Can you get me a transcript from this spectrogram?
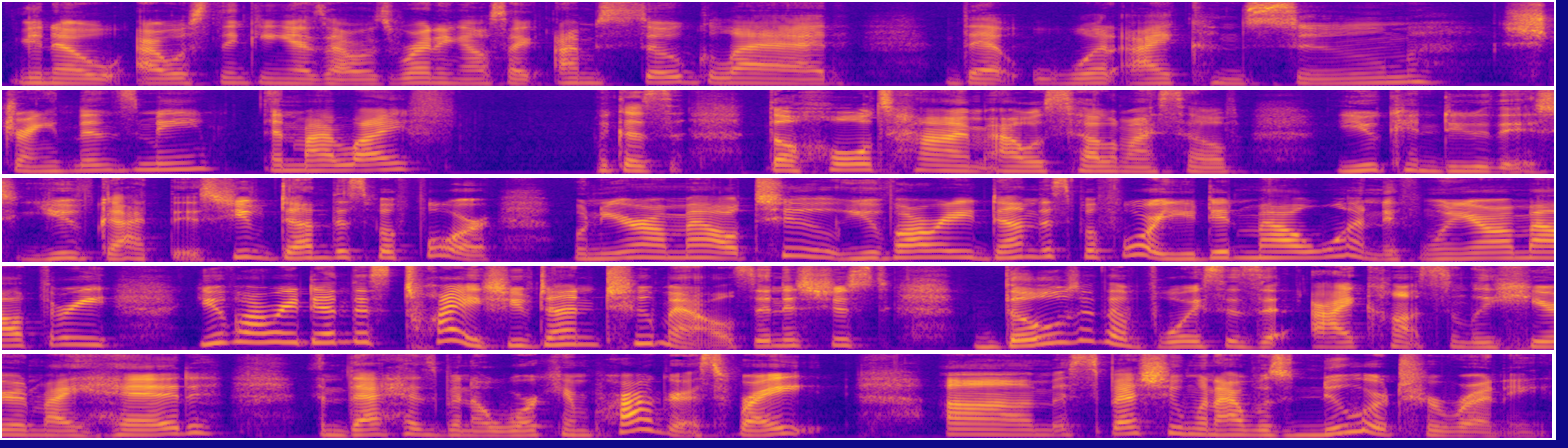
You know, I was thinking as I was running, I was like, I'm so glad that what I consume strengthens me in my life because the whole time I was telling myself, you can do this. You've got this. You've done this before. When you're on mile two, you've already done this before. You did mile one. If when you're on mile three, you've already done this twice. You've done two miles. And it's just those are the voices that I constantly hear in my head. And that has been a work in progress, right? Um, especially when I was newer to running.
